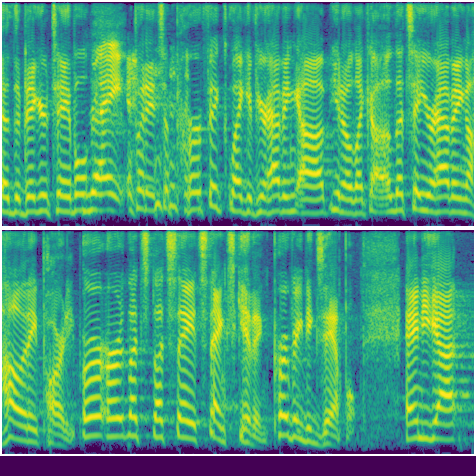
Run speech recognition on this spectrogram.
uh, the bigger table. Right. But it's a perfect, like if you're having, uh, you know, like a, let's say you're having a holiday party, or, or let's let's say it's Thanksgiving. Perfect example. And you got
